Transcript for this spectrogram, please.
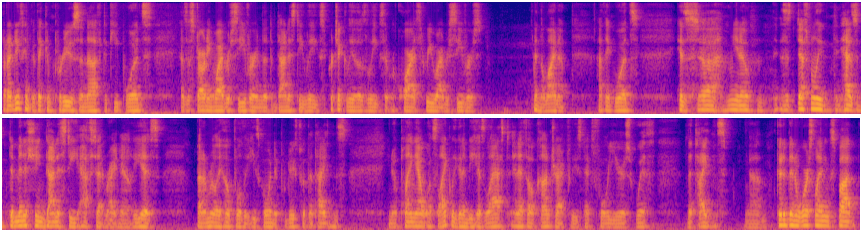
But I do think that they can produce enough to keep Woods as a starting wide receiver in the dynasty leagues, particularly those leagues that require three wide receivers in the lineup. I think Woods, his uh, you know, is definitely has diminishing dynasty asset right now. He is, but I'm really hopeful that he's going to produce with the Titans. You know, playing out what's likely going to be his last NFL contract for these next four years with the Titans. Um, could have been a worse landing spot,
